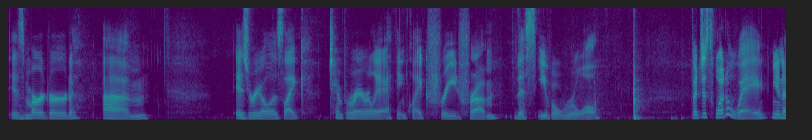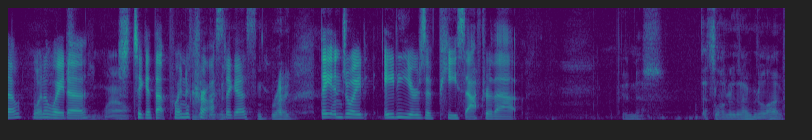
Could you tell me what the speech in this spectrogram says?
is murdered um Israel is like temporarily, I think, like freed from this evil rule. But just what a way, you know, what a way to Wow. to get that point across. I guess Right. they enjoyed 80 years of peace after that. Goodness. That's longer than I've been alive.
